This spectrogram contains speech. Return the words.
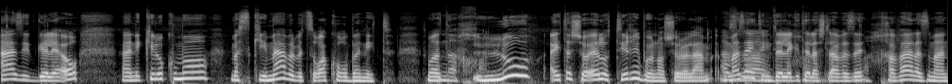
אז יתגלה האור, ואני כאילו כמו מסכימה, אבל בצורה קורבנית. זאת אומרת, נכון. לו היית שואל אותי, ריבונו של עולם, מה זה לא הייתי היית מדלגת נכון. על השלב הזה? נכון. חבל הזמן.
